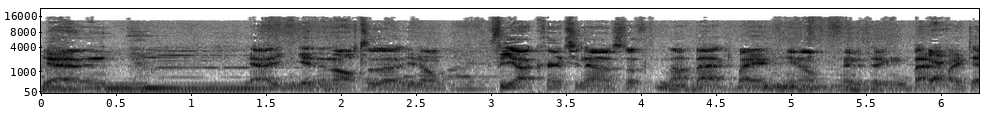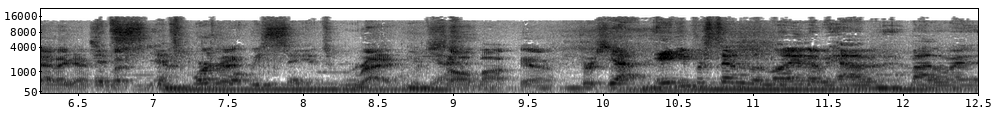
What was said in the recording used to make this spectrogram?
Yeah, and yeah, you can get in all to the you know fiat currency now is not backed by you know anything backed Yeah. by debt, I guess. It's but it's worth right. what we say it's worth. Right, which is all about yeah. Versus, Yeah, eighty percent of the money that we have, by the way,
